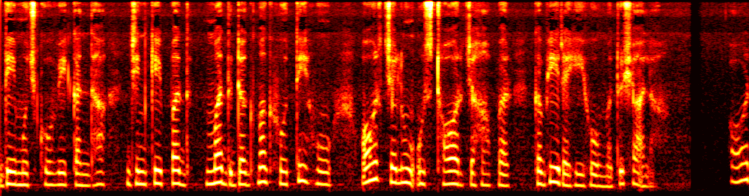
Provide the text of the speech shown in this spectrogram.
दे मुझको वे कंधा जिनके पद मद डगमग होते हों और चलूँ उस ठौर जहाँ पर कभी रही हो मधुशाला। और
